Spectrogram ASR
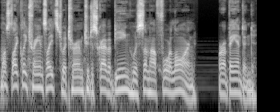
most likely translates to a term to describe a being who is somehow forlorn or abandoned.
